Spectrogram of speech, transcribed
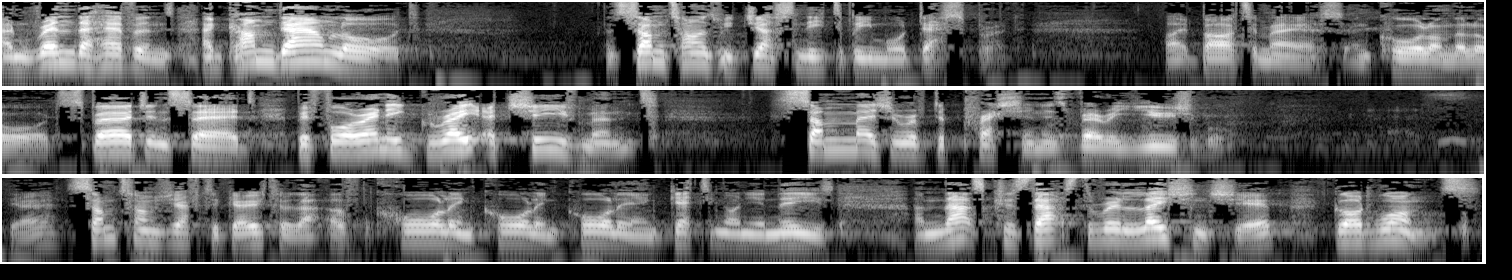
and rend the heavens and come down, Lord. And sometimes we just need to be more desperate like Bartimaeus, and call on the Lord. Spurgeon said, Before any great achievement, some measure of depression is very usual. Yeah? Sometimes you have to go through that of calling, calling, calling, and getting on your knees. And that's because that's the relationship God wants.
